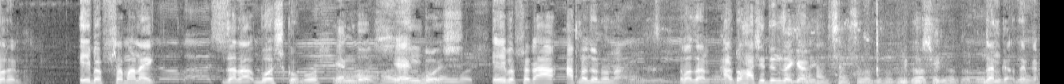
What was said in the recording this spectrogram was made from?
ধরেন এই ব্যবসা মানে যারা বয়স্ক। বয়স। ইয়াং বয়স। এই ব্যবসাটা আপনার জন্য না। বাজান আর তো হাসি দিন জায়গা আমি আচ্ছা আচ্ছা কা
